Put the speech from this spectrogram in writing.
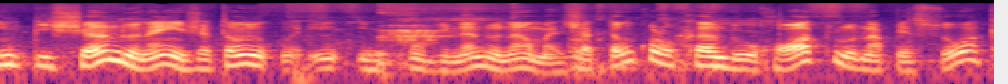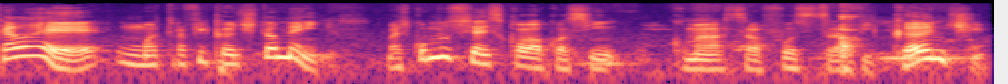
empichando, né? Já estão impugnando, não, mas já estão colocando o rótulo na pessoa que ela é uma traficante também. Mas como vocês colocam assim, como se ela fosse traficante,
